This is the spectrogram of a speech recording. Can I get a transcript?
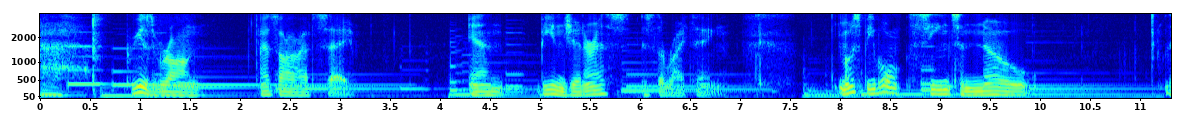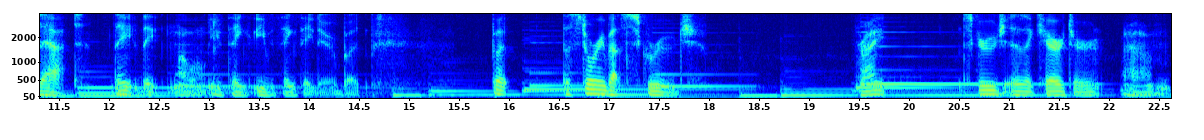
greed is wrong. That's all I have to say. And being generous is the right thing. Most people seem to know that they they well you think you think they do, but but the story about Scrooge, right? Scrooge is a character um,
